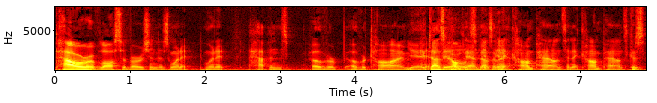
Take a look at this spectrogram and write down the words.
power of loss aversion is when it when it happens over over time. Yeah, it, it, does builds, compound, doesn't it? And it compounds and it compounds because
